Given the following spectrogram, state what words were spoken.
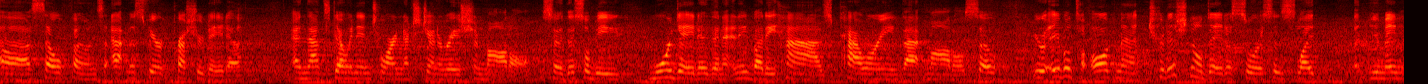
uh, cell phones atmospheric pressure data, and that's going into our next generation model. So this will be more data than anybody has powering that model. So you're able to augment traditional data sources like you may,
